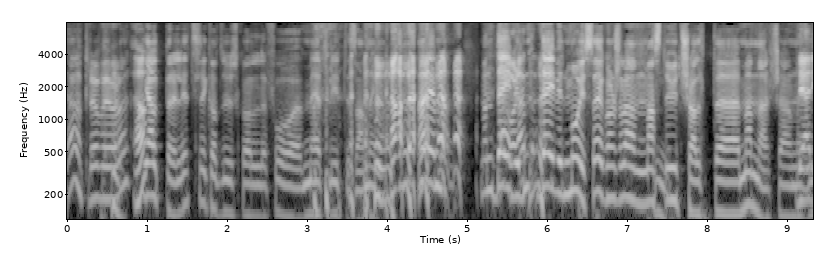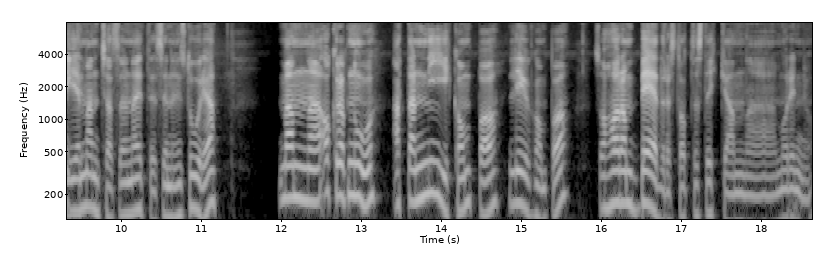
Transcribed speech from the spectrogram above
Ja, prøv å gjøre det. Ja. Hjelper det litt, slik at du skal få mer flyt i sendinga. men, men David, David Moyes er kanskje den mest mm. utskjelte manageren i Manchester United sin historie. Men uh, akkurat nå, etter ni kamper, ligakamper, så har han bedre statistikk enn uh, Mourinho.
